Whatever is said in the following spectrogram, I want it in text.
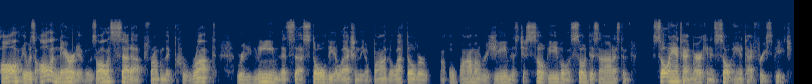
all it was all a narrative. It was all a setup from the corrupt regime that's uh, stole the election, the Obama, the leftover uh, Obama regime that's just so evil and so dishonest and so anti-American and so anti-free speech.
